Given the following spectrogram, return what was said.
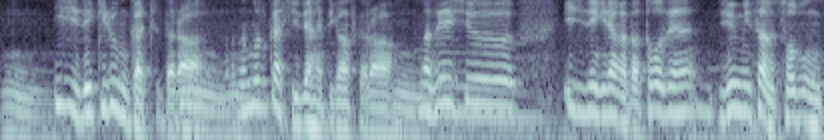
維持できるんかって言ったら、うん。難しい時代入ってきますから、うん。まあ、税収維持できなかったら当然住民サービスその分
